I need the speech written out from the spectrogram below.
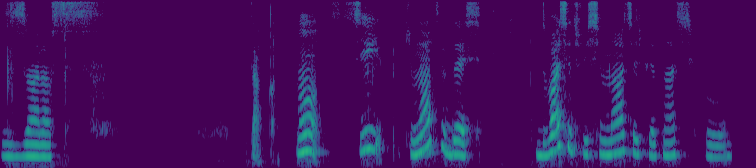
Зараз. Так. Ну, ці кімнати десь 20, 18, 15 хвилин.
